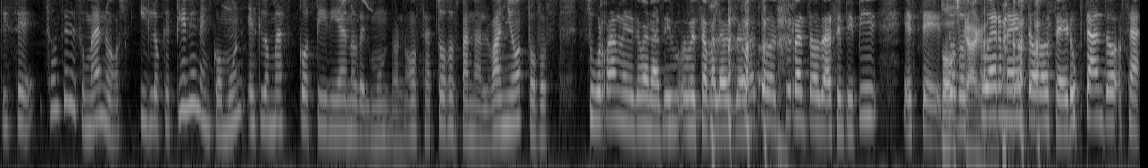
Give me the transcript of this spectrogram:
dice, son seres humanos y lo que tienen en común es lo más cotidiano del mundo, ¿no? O sea, todos van al baño, todos zurran, bueno, así esa palabra, ¿no? Todos zurran, todos hacen pipí, este, todos, duermen, todos eruptan, o sea,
